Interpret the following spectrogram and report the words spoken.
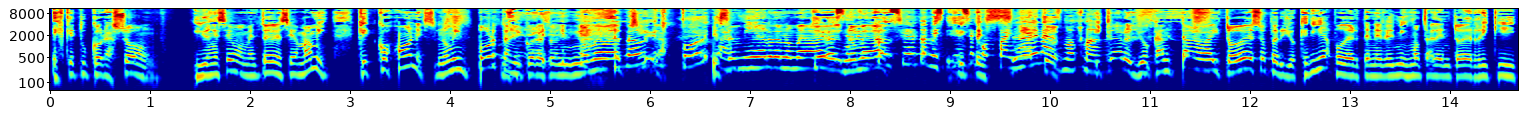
es que tu corazón. Y yo en ese momento le decía, mami, ¿qué cojones? No me importa mi corazón, no me va a dar No me chica. importa. Esa mierda no me da. Quiero hacer no me un da- concierto a mis 15 Exacto. compañeras, mamá. Y claro, yo cantaba y todo eso, pero yo quería poder tener el mismo talento de Ricky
